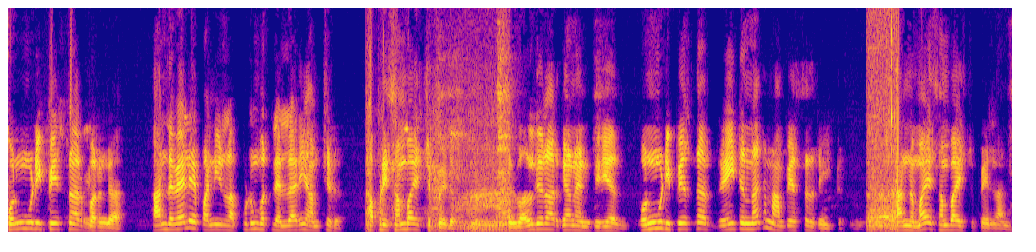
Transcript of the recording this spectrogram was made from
பொன்முடி பேசினார் பாருங்க. அந்த வேலையை பண்ணிடலாம். குடும்பத்தில் எல்லாரையும் அமிச்சிடு அப்படி சம்பாதிச்சு போயிடும் அது வல்கரா இருக்கான்னு எனக்கு தெரியாது. பொன்முடி பேசினார் ரைட்டுனாக்க நான் பேசுறது ரைட்டு அந்த மாதிரி சம்பாதிச்சு போயிடலாம்.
